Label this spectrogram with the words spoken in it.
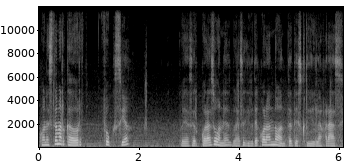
Con este marcador fucsia voy a hacer corazones, voy a seguir decorando antes de escribir la frase.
